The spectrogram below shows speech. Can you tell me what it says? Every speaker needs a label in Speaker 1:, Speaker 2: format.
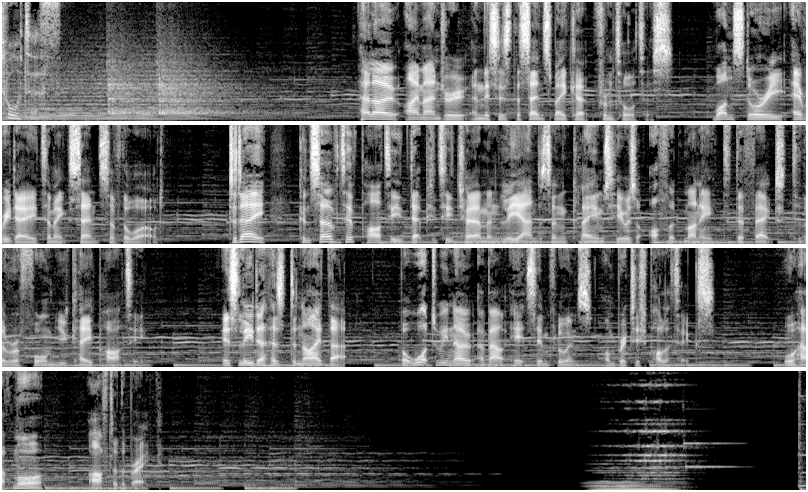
Speaker 1: Tortoise.
Speaker 2: Hello, I'm Andrew, and this is The Sense Maker from Tortoise. One story every day to make sense of the world. Today, Conservative Party Deputy Chairman Lee Anderson claims he was offered money to defect to the Reform UK party. Its leader has denied that, but what do we know about its influence on British politics? We'll have more after the break.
